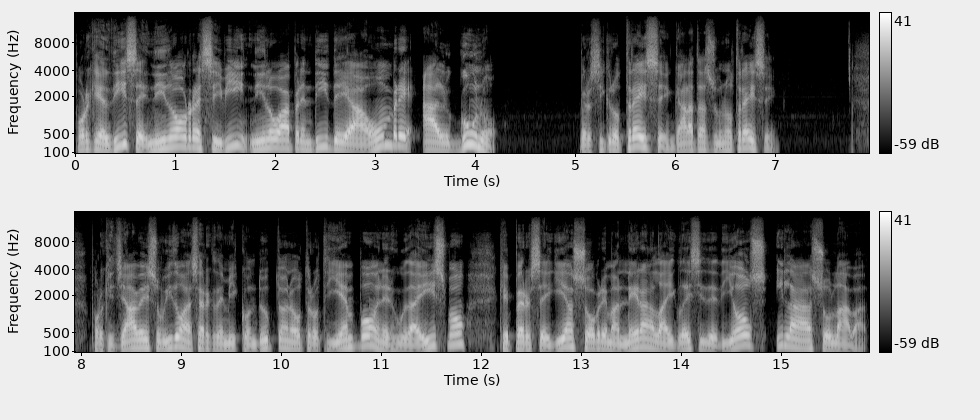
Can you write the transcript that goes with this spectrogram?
Porque él dice, ni lo recibí, ni lo aprendí de a hombre alguno. Versículo 13, Gálatas 1.13. Porque ya habéis oído acerca de mi conducto en otro tiempo en el judaísmo, que perseguía sobremanera a la iglesia de Dios y la asolaba.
